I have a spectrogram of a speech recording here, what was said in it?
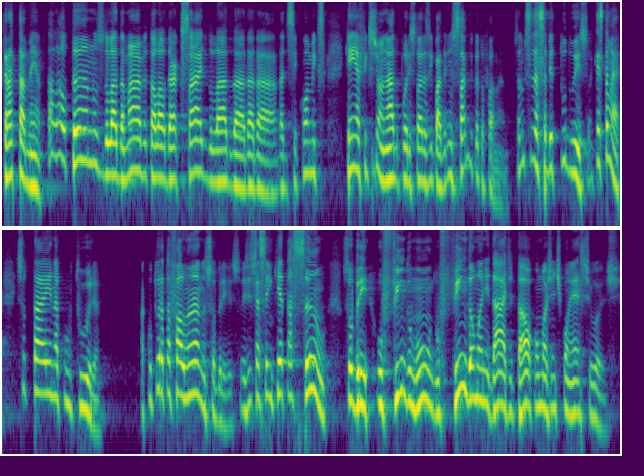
tratamento. Está lá o Thanos do lado da Marvel, está lá o Darkseid do lado da, da, da, da, DC Comics. Quem é ficcionado por histórias em quadrinhos sabe do que eu estou falando. Você não precisa saber tudo isso. A questão é, isso está aí na cultura. A cultura está falando sobre isso. Existe essa inquietação sobre o fim do mundo, o fim da humanidade tal, como a gente conhece hoje.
